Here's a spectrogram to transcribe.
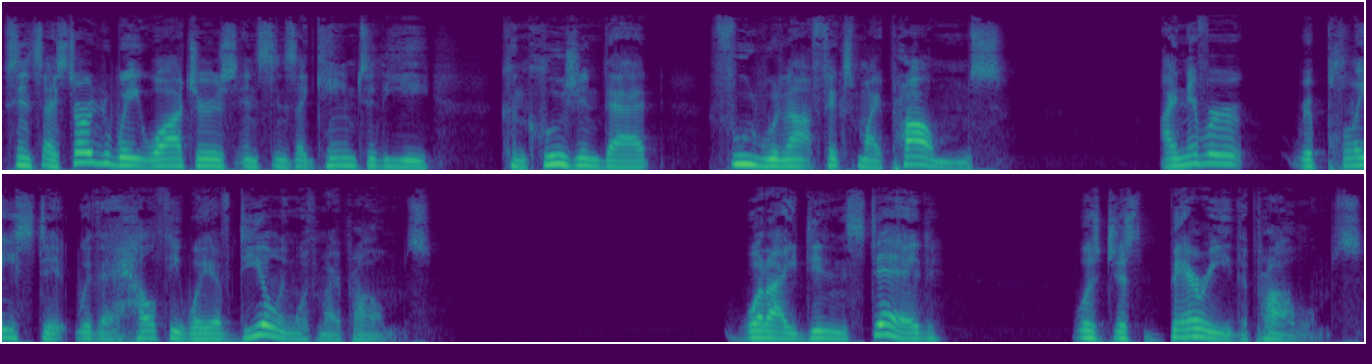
since I started Weight Watchers and since I came to the conclusion that food would not fix my problems, I never replaced it with a healthy way of dealing with my problems. What I did instead was just bury the problems.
